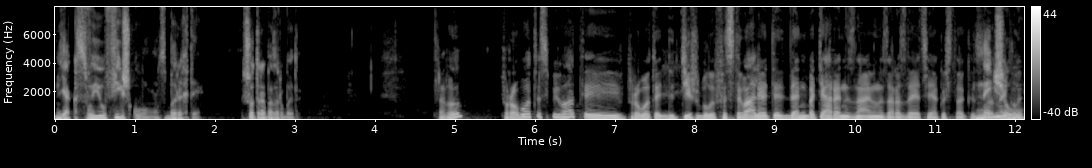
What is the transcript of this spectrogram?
як свою фішку зберегти? Що треба зробити? Треба пробувати співати, пробувати. Ті ж були фестивалі, ти День Батяри, не знаю, вони зараз здається якось так. Не чув.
